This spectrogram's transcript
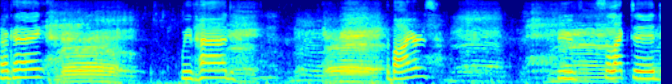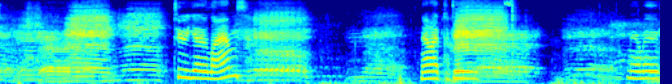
Okay. We've had the buyers who've selected two yo lambs. Now I have to do, mirror move.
